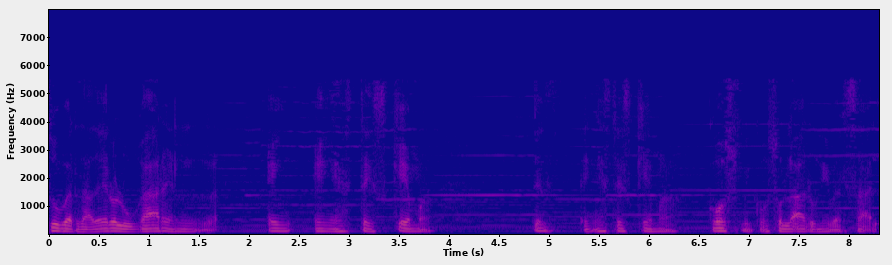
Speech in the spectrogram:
su verdadero lugar en, en este esquema, en este esquema cósmico, solar, universal,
